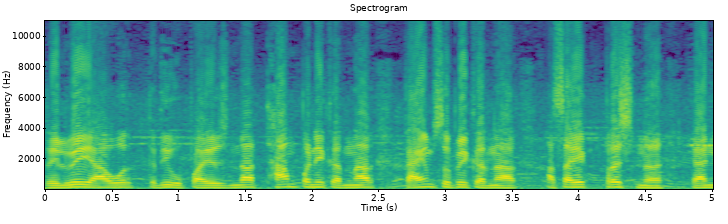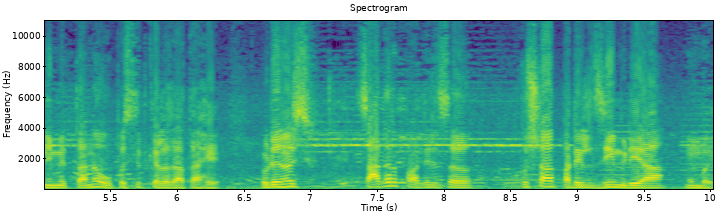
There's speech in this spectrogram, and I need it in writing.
रेल्वे यावर कधी उपाययोजना ठामपणे करणार कायमस्वरूपी करणार असा एक प्रश्न या निमित्तानं उपस्थित केला जात आहे. व्हिडिओ सागर पाटीलसह कृष्णात पाटील झी मीडिया मुंबई.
